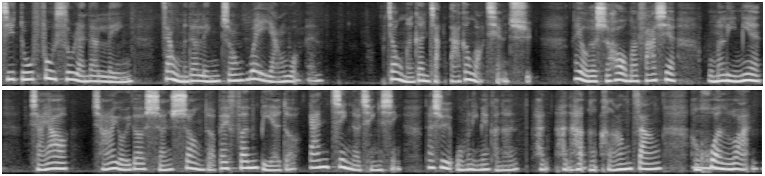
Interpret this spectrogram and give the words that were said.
基督复苏人的灵在我们的灵中喂养我们，叫我们更长大、更往前去。那有的时候，我们发现我们里面想要。想要有一个神圣的、被分别的、干净的情形，但是我们里面可能很、很、很、很、很肮脏、很混乱。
